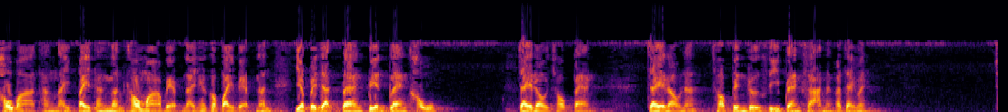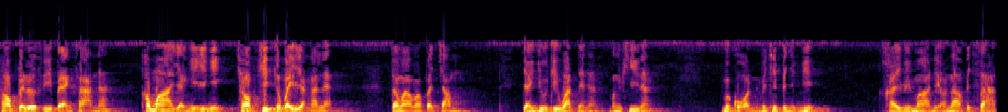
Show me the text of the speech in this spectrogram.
เขามาทางไหนไปทางนั้น เข้ามาแบบไหนให้เขาไปแบบนั้น อย่าไปดัดแปลงเปลี่ยนแปลงเขา ใจเราชอบแปลง ใจเรานะชอบเป็นเรือสีแปลงสารนะเข้าใจไหมชอบเป็นเรือสีแปลงสารนะเข้ามาอย่างนี้อย่างนี้ ชอบคิดเข้าไปอย่างนั้นแหละตมามาประจำอย่างอยู่ที่วัดเนี่ยนะบางทีนะเมื่อก่อนไม่ใช่เป็นอย่างนี้ใครไม่มานี่เอาน้ำไปสาด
